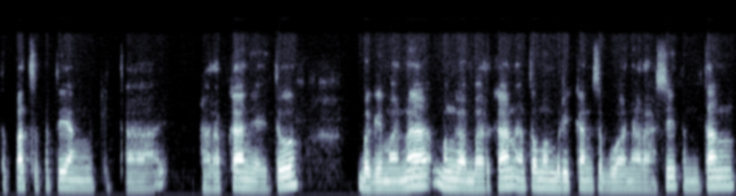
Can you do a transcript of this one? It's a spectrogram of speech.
tepat seperti yang kita harapkan yaitu bagaimana menggambarkan atau memberikan sebuah narasi tentang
